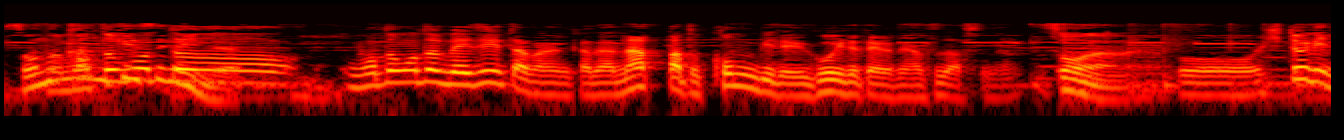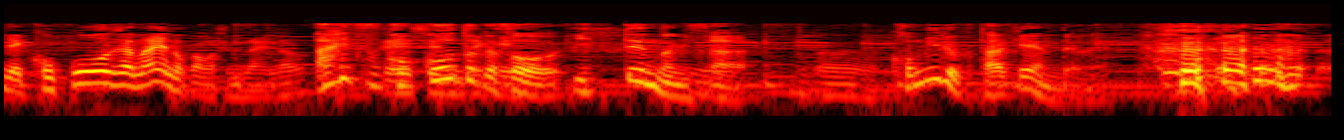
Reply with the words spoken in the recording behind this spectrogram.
その関もと性がいいんだよ。と、もともとベジータなんかではナッパとコンビで動いてたようなやつだしな。そうなのよ。こう、一人でここじゃないのかもしれないな。あいつ、こことかそう、言ってんのにさ、うん。コミュ力高えんだよね。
